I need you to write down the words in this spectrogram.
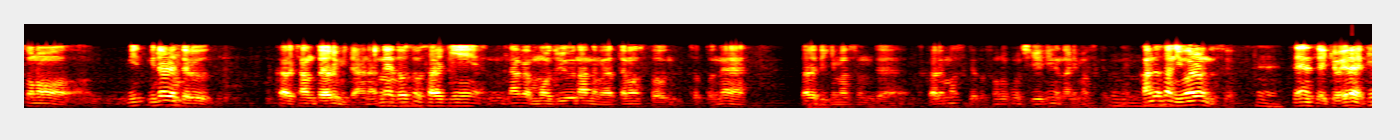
その、見見られてるからちゃんとやるみたいなね、うん。どうしても最近、なんかもう十何年もやってますと、ちょっとね、慣れてきますんで、疲れますけど、その分刺激になりますけどね。うん、患者さんに言われるんですよ。え先生、今日えらい丁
